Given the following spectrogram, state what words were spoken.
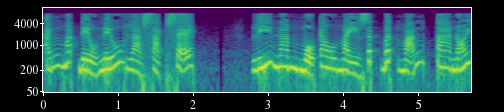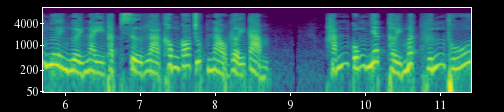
ánh mắt đều nếu là sạch sẽ. Lý Nam mộ cao mày rất bất mãn, ta nói ngươi người này thật sự là không có chút nào gợi cảm. Hắn cũng nhất thời mất hứng thú,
